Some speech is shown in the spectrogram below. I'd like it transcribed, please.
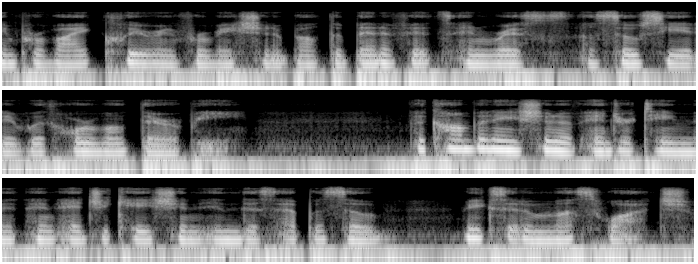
and provide clear information about the benefits and risks associated with hormone therapy. The combination of entertainment and education in this episode makes it a must watch.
